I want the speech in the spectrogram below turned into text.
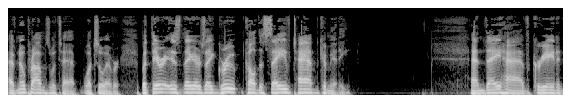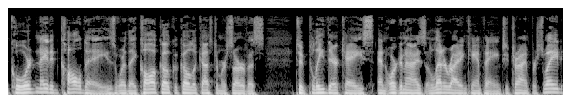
I have no problems with Tab whatsoever. But there is there's a group called the Save Tab Committee. And they have created coordinated call days where they call Coca-Cola customer service to plead their case and organize a letter writing campaign to try and persuade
